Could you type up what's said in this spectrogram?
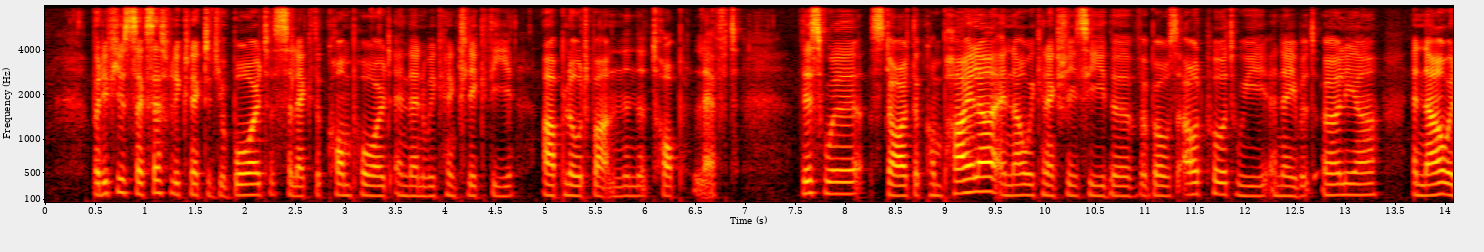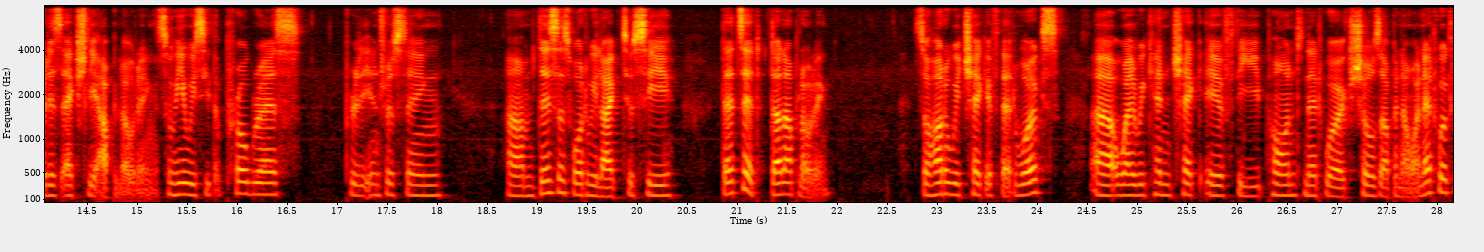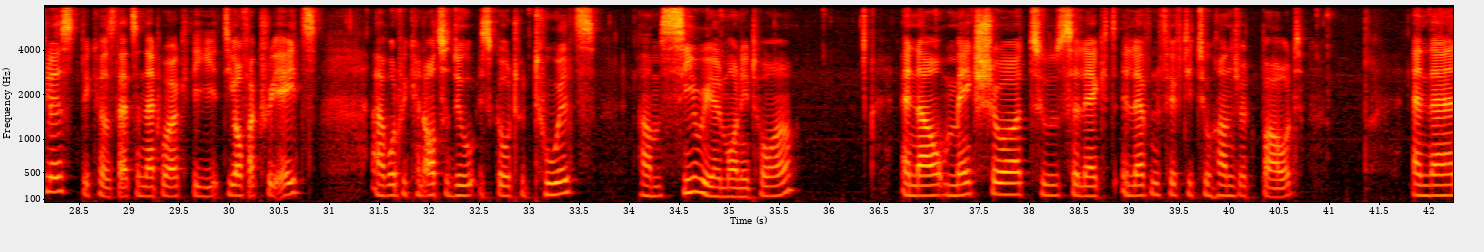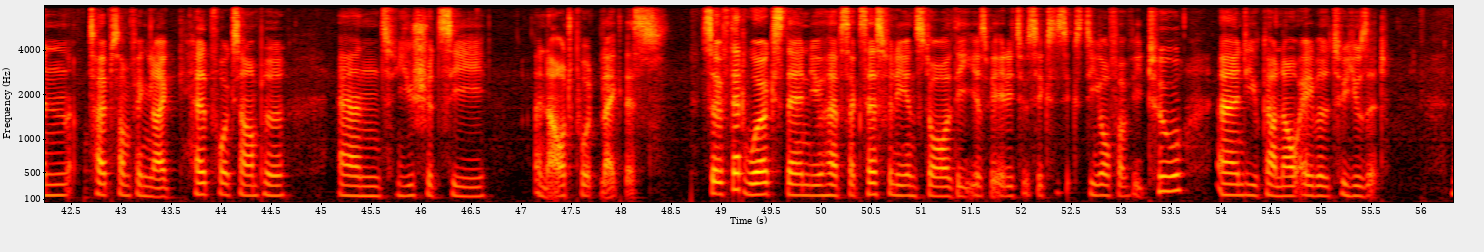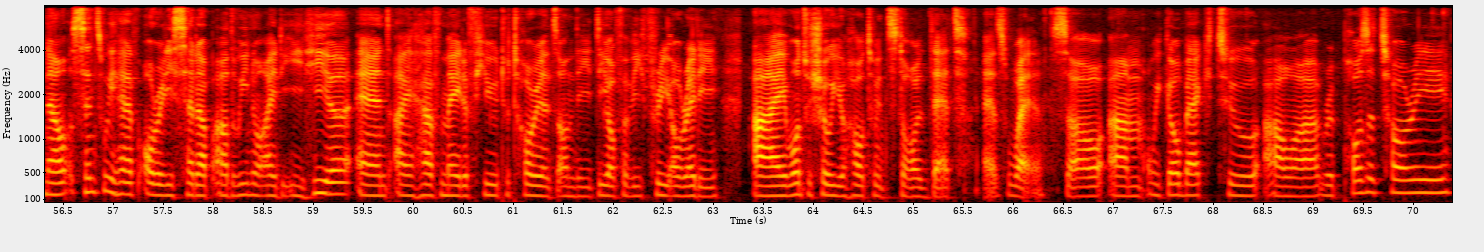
But if you successfully connected your board, select the COM port and then we can click the upload button in the top left. This will start the compiler and now we can actually see the verbose output we enabled earlier. And now it is actually uploading. So here we see the progress, pretty interesting. Um, this is what we like to see. That's it, done uploading. So how do we check if that works? Uh, well, we can check if the pond network shows up in our network list because that's a network the DOFA creates. Uh, what we can also do is go to Tools, um, Serial Monitor, and now make sure to select 115200 baud, and then type something like help, for example, and you should see an output like this. So if that works, then you have successfully installed the ESP8266 DOFA v2 and you are now able to use it. Now, since we have already set up Arduino IDE here and I have made a few tutorials on the DOFA v3 already, I want to show you how to install that as well. So um, we go back to our repository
